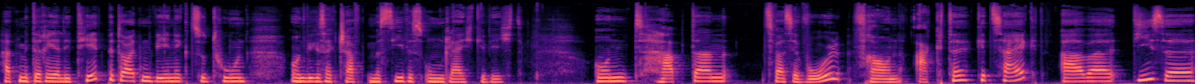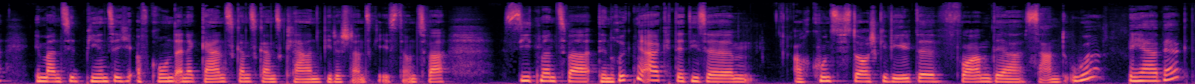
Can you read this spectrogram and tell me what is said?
hat mit der Realität bedeutend wenig zu tun und wie gesagt, schafft massives Ungleichgewicht. Und habe dann zwar sehr wohl Frauenakte gezeigt, aber diese emanzipieren sich aufgrund einer ganz, ganz, ganz klaren Widerstandsgeste. Und zwar sieht man zwar den Rückenakt, der diese ähm, auch kunsthistorisch gewählte Form der Sanduhr beherbergt,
